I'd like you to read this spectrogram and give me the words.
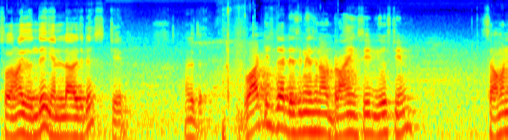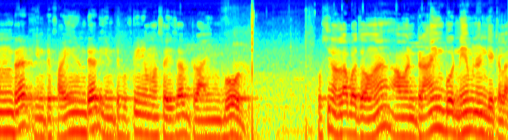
ஸோ அதனால் இது வந்து என்லார்ஜ்டு ஸ்கேல் அடுத்து. What is the designation of drawing sheet used in seven hundred into five hundred into fifteen mm size of drawing board question நல்லா பார்த்துவாங்க அவன் டிராயிங் போர்டு நேம் என்னன்னு கேட்கல.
